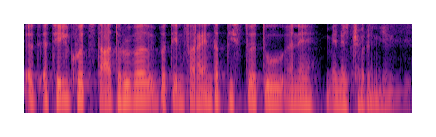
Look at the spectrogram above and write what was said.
Erzähl kurz darüber, über den Verein, da bist du, du eine Managerin irgendwie.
